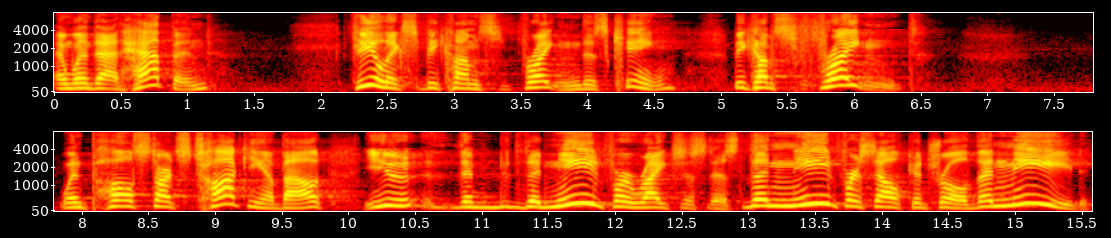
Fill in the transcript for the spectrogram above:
And when that happened, Felix becomes frightened, this king becomes frightened when Paul starts talking about you, the, the need for righteousness, the need for self control, the need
